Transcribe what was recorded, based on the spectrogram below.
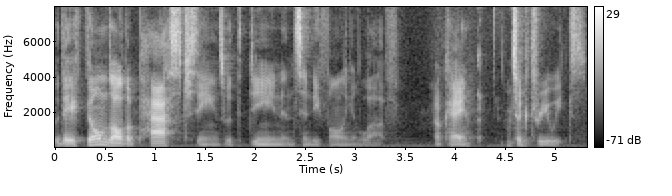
they filmed all the past scenes with Dean and Cindy falling in love. Okay, it took three weeks,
